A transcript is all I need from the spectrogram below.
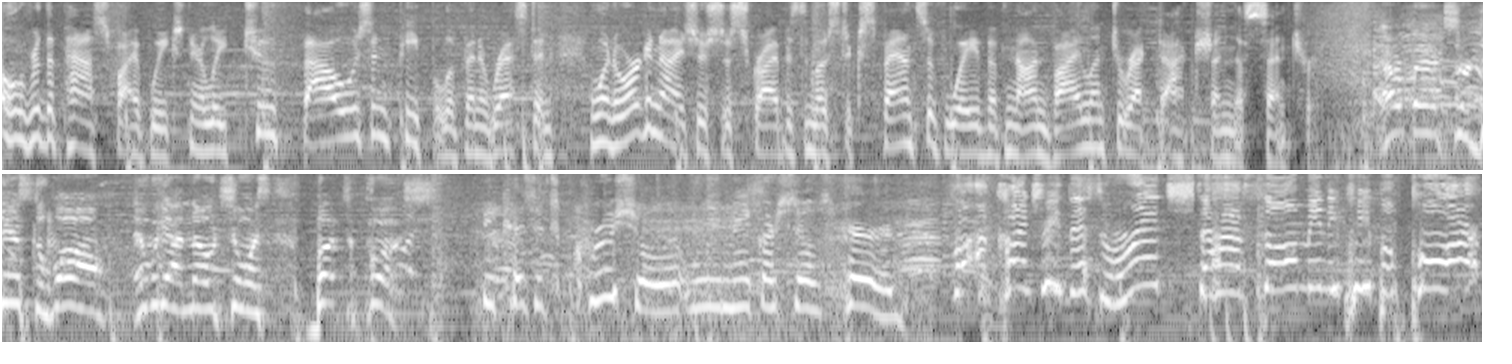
Over the past five weeks, nearly 2,000 people have been arrested in what organizers describe as the most expansive wave of nonviolent direct action this century. Our backs are against the wall, and we got no choice but to push. Because it's crucial that we make ourselves heard. For a country this rich to have so many people poor,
